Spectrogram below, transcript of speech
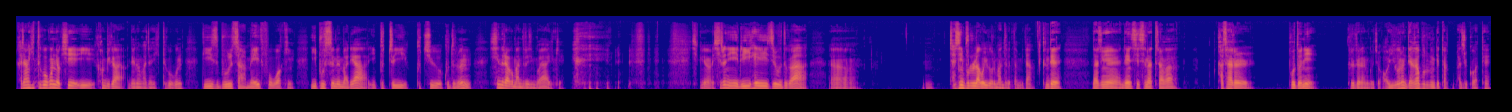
가장 히트곡은 역시 이 콤비가 내놓은 가장 히트곡은 These boots are made for walking. 이 부츠는 말이야, 이 부츠, 이 부츠 구두는 신으라고 만들어진 거야, 이렇게. 어, 실은 이 리 헤이즐 우드가 어, 음, 자신이 부르려고 이거를 만들었답니다. 근데 나중에 낸시 시나트라가 가사를 보더니 그러더라는 거죠. 어, 이거는 내가 부르는 게 딱 맞을 것 같아.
